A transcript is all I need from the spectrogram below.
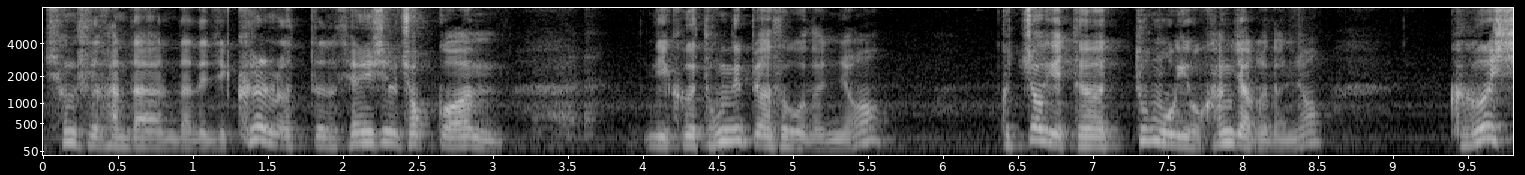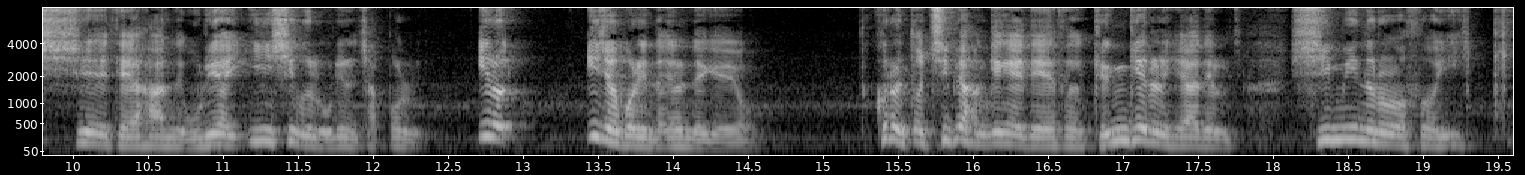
형성한다든지 그런 어떤 현실 조건이 그 독립 변수거든요. 그쪽이 더 두목이고 강자거든요. 그것에 대한 우리의 인식을 우리는 자꾸 잃어, 잊어버린다 이런 얘기예요. 그런 또 지배 환경에 대해서 경계를 해야 될 시민으로서 이 기-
